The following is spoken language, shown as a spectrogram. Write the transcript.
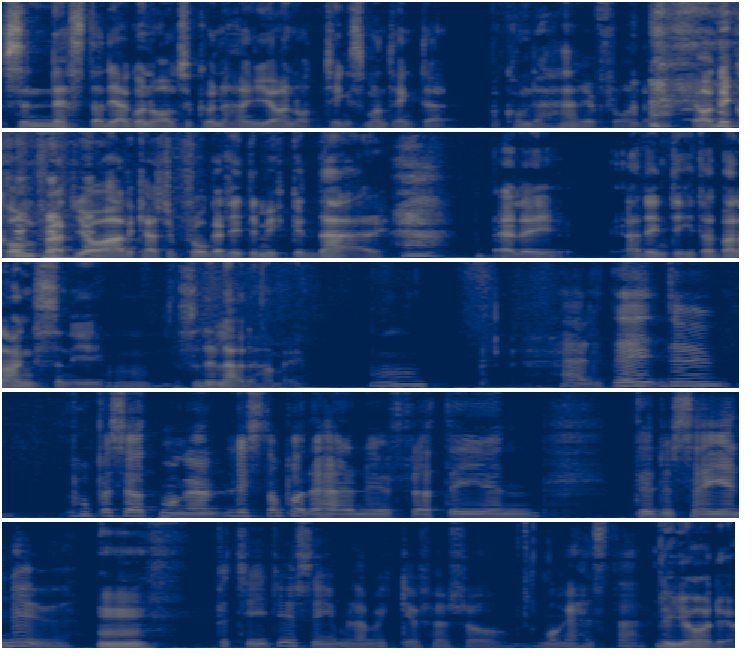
sen nästa diagonal så kunde han göra någonting som man tänkte, var kom det här ifrån då? Ja, det kom för att jag hade kanske frågat lite mycket där. Eller hade inte hittat balansen i. Mm. Så det lärde han mig. Mm. Härligt. Det, det hoppas jag att många lyssnar på det här nu för att det är ju en det du säger nu mm. betyder ju så himla mycket för så många hästar. Det gör det.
